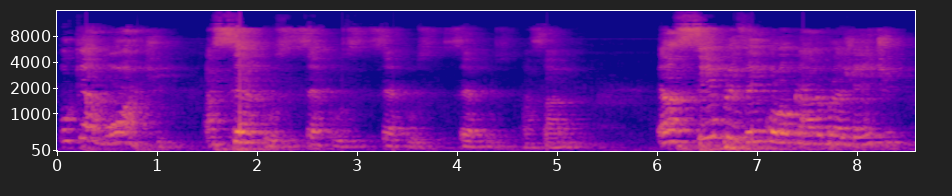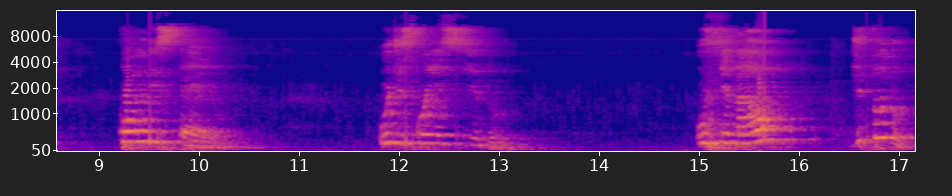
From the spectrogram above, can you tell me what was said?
Porque a morte, há séculos, séculos, séculos, séculos passaram, ela sempre vem colocada para a gente como um mistério, o desconhecido, o final de tudo.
